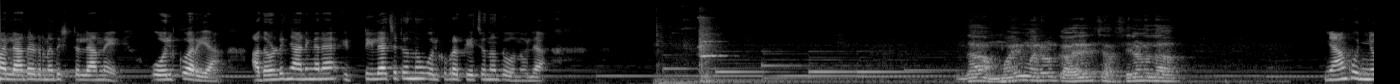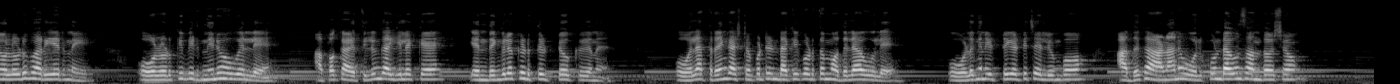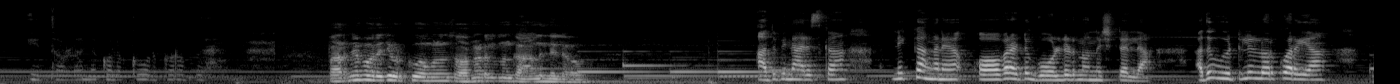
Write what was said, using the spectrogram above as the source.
വല്ലാതെ ഇടുന്നത് ഇഷ്ടമല്ലാന്നേ ഓൽക്കും അറിയാം. അതുകൊണ്ട് ഞാനിങ്ങനെ ഇട്ടില്ലാച്ചിട്ടൊന്നും ഓൽക്ക് പ്രത്യേകിച്ചൊന്നും തോന്നൂല. എന്താ അമ്മായും മരവും കാര്യമായിട്ട് ചർച്ചയിലാണല്ലോ? ഞാൻ കുഞ്ഞോളോട് പറയായിരുന്നേ ഓളോടക്ക് വിരുന്നിന് പോവല്ലേ? അപ്പൊ കഴുത്തിലും കയ്യിലൊക്കെ എന്തെങ്കിലുമൊക്കെ എടുത്ത് ഇട്ട് വെക്കുന്ന്. ഓല അത്രയും കഷ്ടപ്പെട്ട് ഉണ്ടാക്കി കൊടുത്ത മുതലാവൂലേ? ഓളിങ്ങനെ ഇട്ട് കെട്ടി ചെല്ലുമ്പോ അത് കാണാൻ ഓൽക്കുണ്ടാവും സന്തോഷം. പറഞ്ഞ പോലെ സ്വർണടലൊന്നും കാണില്ലല്ലോ അത് പിന്നെ അരസ്ക നിക്ക് അങ്ങനെ ഓവറായിട്ട് ഗോൾഡ് ഇടണമൊന്നും ഇഷ്ടമല്ല അത് വീട്ടിലുള്ളവർക്കും അറിയാം.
